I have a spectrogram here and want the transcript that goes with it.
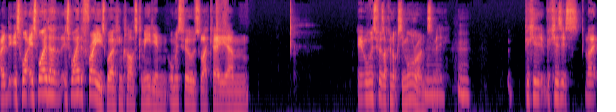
I, it's why it's why the it's why the phrase "working class comedian" almost feels like a um, it almost feels like an oxymoron mm. to me mm-hmm. because because it's like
